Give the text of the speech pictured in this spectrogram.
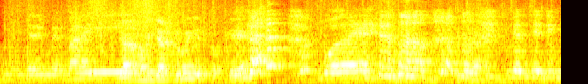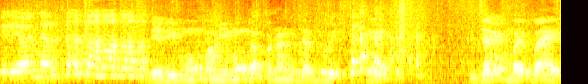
mengejar yang baik-baik Jangan mengejar duit, oke? boleh dan jadi miliuner Jadimu, mamimu nggak pernah ngejar duit, oke? Kejar yang baik-baik.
